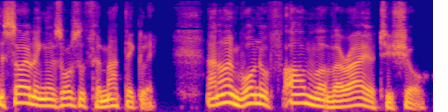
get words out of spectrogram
The siloing is also thematically. And I'm one of I'm a variety show.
